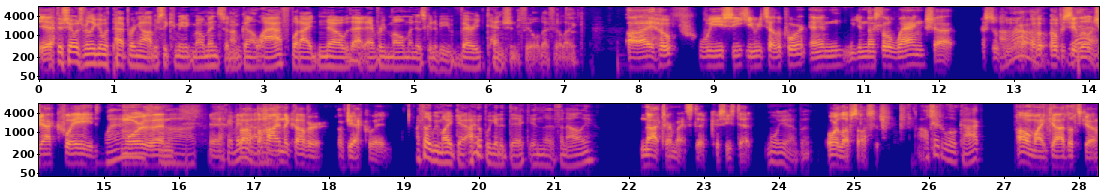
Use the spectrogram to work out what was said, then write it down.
yeah the show is really good with peppering obviously comedic moments and i'm gonna laugh but i know that every moment is gonna be very tension filled i feel like i hope we see hughie teleport and we get a nice little wang shot. I still I Oh, ho- hope we see a little. Jack Quaid. More than- Yeah, Okay, maybe Be- not behind the cover of Jack Quaid, i feel like we might get i hope we get a dick in the finale. Not Termite Stick because he's dead, well yeah but or Love Sausage. i'll take a little cock. Oh my God, let's go!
